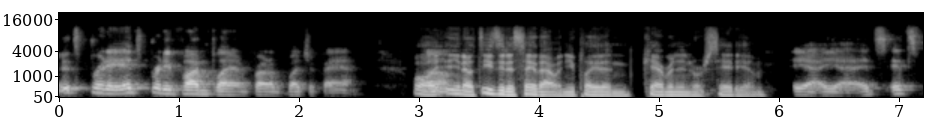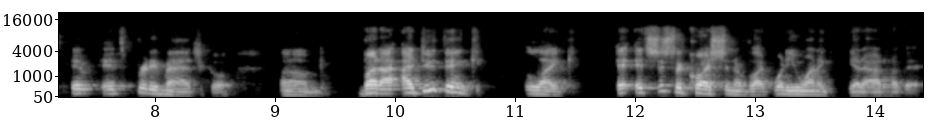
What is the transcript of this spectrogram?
It's pretty it's pretty fun playing in front of a bunch of fans. Well um, you know it's easy to say that when you played in cameron indoor stadium. Yeah yeah it's it's it, it's pretty magical. Um but I, I do think like it, it's just a question of like what do you want to get out of it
